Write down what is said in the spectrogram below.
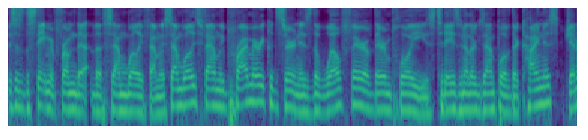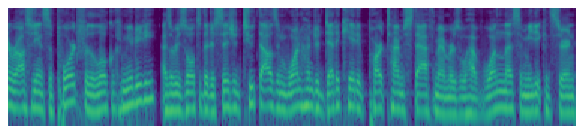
This is the statement from the the Samueli family. Samueli's family primary concern is the welfare of their employees. Today is another example of their kindness, generosity, and support for the local community. As a result of their decision, 2,100 dedicated part-time staff members will have one less immediate concern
